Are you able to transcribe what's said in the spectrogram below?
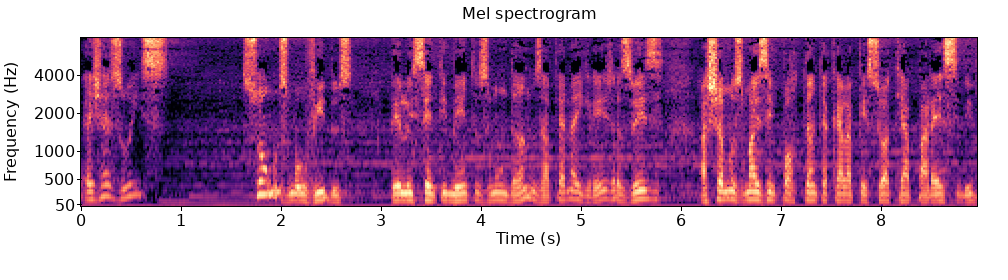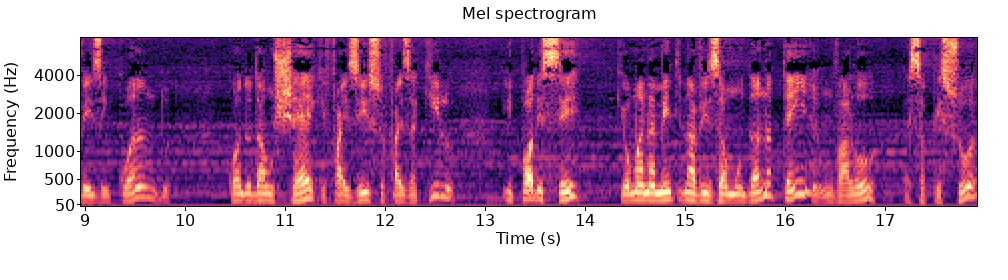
é Jesus. Somos movidos pelos sentimentos mundanos, até na igreja. Às vezes achamos mais importante aquela pessoa que aparece de vez em quando, quando dá um cheque, faz isso, faz aquilo, e pode ser que humanamente na visão mundana tenha um valor essa pessoa,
